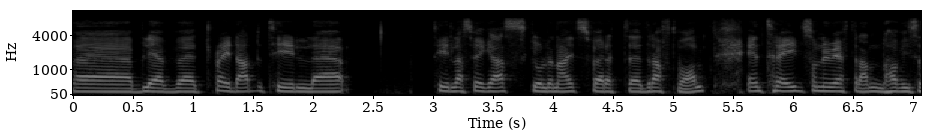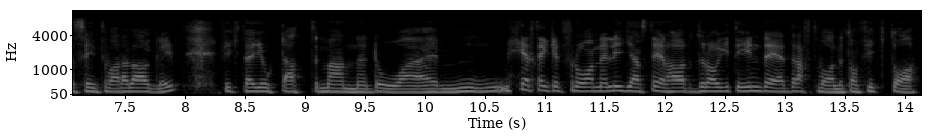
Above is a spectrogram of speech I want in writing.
eh, blev eh, tradad till eh, till Las Vegas Golden Knights för ett eh, draftval. En trade som nu i efterhand har visat sig inte vara laglig. Vilket har gjort att man då ehm, helt enkelt från ligans del har dragit in det draftvalet de fick då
